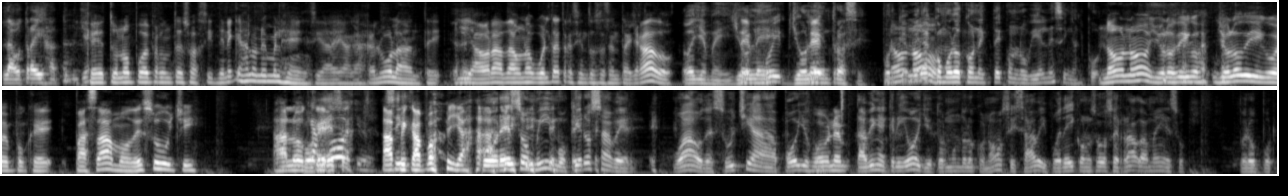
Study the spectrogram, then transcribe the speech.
la otra hija tuya? Que tú no puedes preguntar eso así. Tienes que dejar una emergencia y agarrar el volante y ahora da una vuelta de 360 grados. Óyeme, yo, Te le, fui- yo te- le entro así. Porque No, mira no. cómo lo conecté con los viernes sin alcohol. No, no, yo lo digo, yo lo digo porque pasamos de sushi a lo Por que es a Sí. picapolla. Por eso mismo, quiero saber, wow, de sushi a pollo, una- está bien el criollo y todo el mundo lo conoce y sabe y puede ir con los ojos cerrados, dame eso. Pero por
